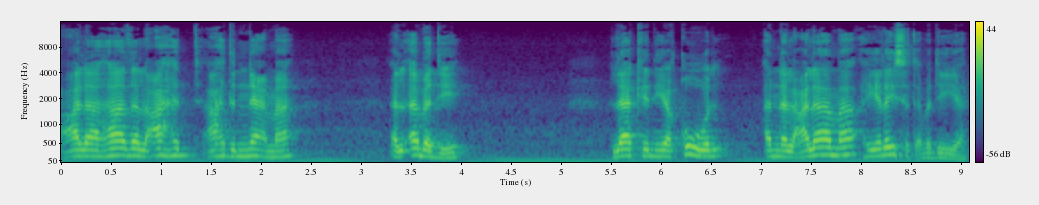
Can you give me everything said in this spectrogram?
على هذا العهد عهد النعمة الأبدي لكن يقول أن العلامة هي ليست أبدية.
